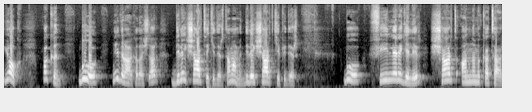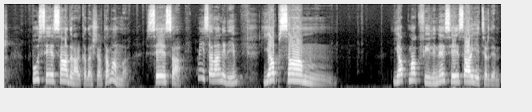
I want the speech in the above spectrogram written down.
Yok. Bakın bu nedir arkadaşlar? Dilek şart ekidir tamam mı? Dilek şart kipidir. Bu fiillere gelir, şart anlamı katar. Bu SSA'dır arkadaşlar tamam mı? SSA. Mesela ne diyeyim? Yapsam. Yapmak fiiline SSA getirdim.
